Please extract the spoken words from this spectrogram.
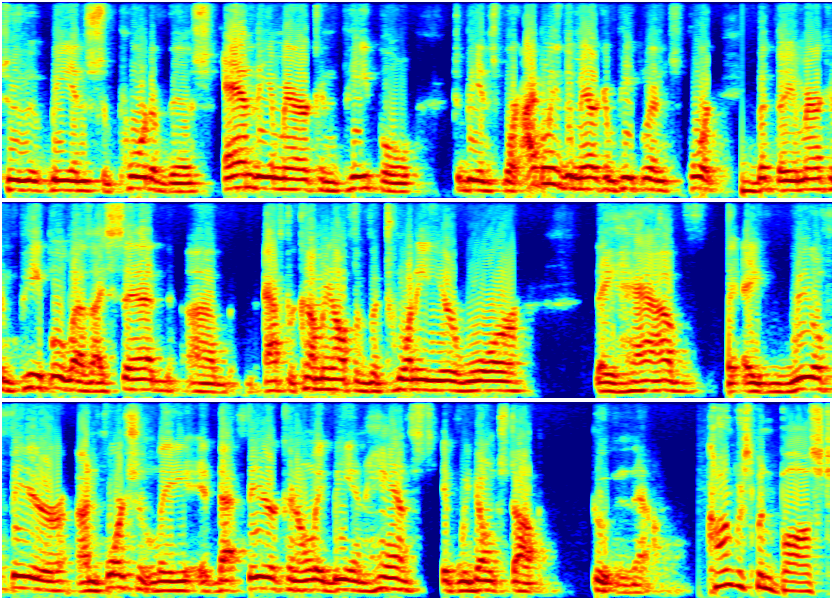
to be in support of this and the American people to be in support? I believe the American people are in support, but the American people, as I said, uh, after coming off of a 20 year war, they have a real fear. Unfortunately, that fear can only be enhanced if we don't stop Putin now. Congressman Bost,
